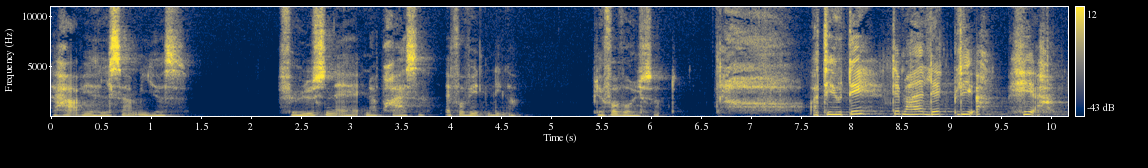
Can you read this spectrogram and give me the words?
Det har vi alle sammen i os. Følelsen af, når presset af forventninger bliver for voldsomt. Og det er jo det, det meget let bliver her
